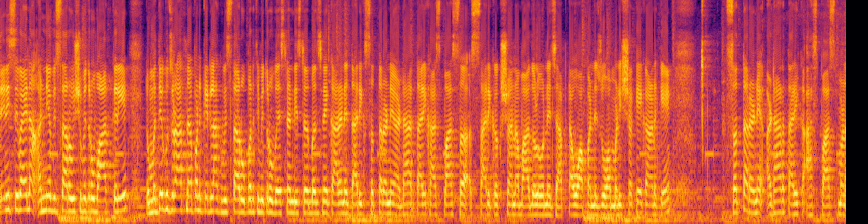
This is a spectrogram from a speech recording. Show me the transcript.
તેની સિવાયના અન્ય વિસ્તારો વિશે મિત્રો વાત કરીએ, તો મધ્ય ગુજરાતના પણ કેટલાક વિસ્તારો ઉપરથી મિત્રો વેસ્ટર્ન ડિસ્ટર્બન્સને કારણે તારીખ સત્તર અને અઢાર તારીખ આસપાસ સારી કક્ષાના વાદળો અને ઝાપટાઓ આપણને જોવા મળી શકે, કારણ કે સત્તર અને અઢાર તારીખ આસપાસ પણ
